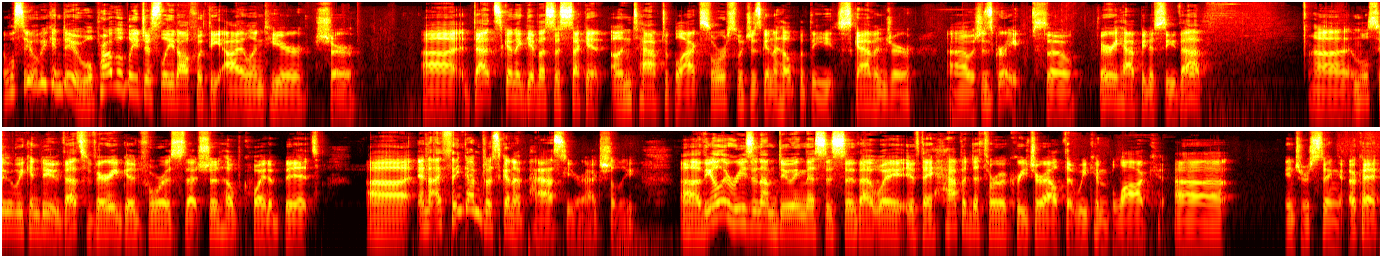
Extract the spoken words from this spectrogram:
and we'll see what we can do. We'll probably just lead off with the island here. Sure. Uh, that's going to give us a second untapped black source, which is going to help with the scavenger, uh, which is great. So very happy to see that. Uh, and we'll see what we can do. That's very good for us. That should help quite a bit. Uh, and I think I'm just going to pass here, actually. Uh, the only reason I'm doing this is so that way if they happen to throw a creature out that we can block. Uh, interesting. Okay,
